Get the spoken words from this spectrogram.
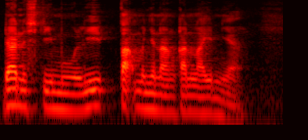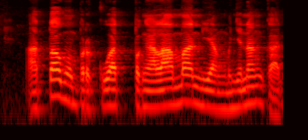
dan stimuli tak menyenangkan lainnya atau memperkuat pengalaman yang menyenangkan.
